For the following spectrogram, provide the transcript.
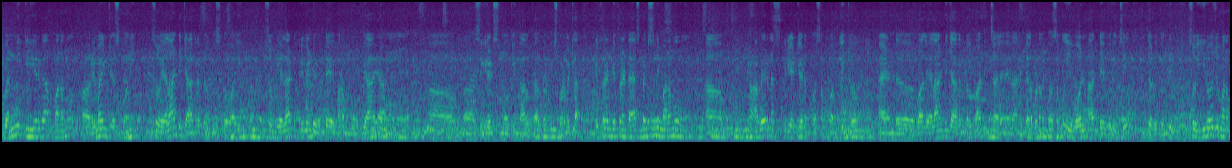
ఇవన్నీ క్లియర్గా మనము రిమైండ్ చేసుకొని సో ఎలాంటి జాగ్రత్తలు తీసుకోవాలి? సో ఎలాంటి ప్రివెంటివ్ అంటే మనము వ్యాయామము సిగరెట్ స్మోకింగ్ ఆల్కహాల్ తగ్గించుకోవడం ఇట్లా డిఫరెంట్ డిఫరెంట్ ఆస్పెక్ట్స్ని మనము అవేర్నెస్ క్రియేట్ చేయడం కోసం పబ్లిక్లో అండ్ వాళ్ళు ఎలాంటి జాగ్రత్తలు పాటించాలి అనే దాన్ని తెలపడం కోసము ఈ వరల్డ్ హార్ట్ డే గురించి జరుగుతుంది. సో ఈరోజు మనం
